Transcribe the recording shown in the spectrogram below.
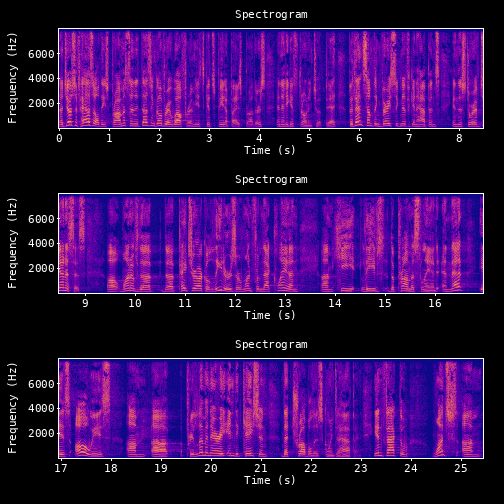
Now, Joseph has all these promises, and it doesn't go very well for him. He gets beat up by his brothers, and then he gets thrown into a pit. But then something very significant happens in the story of Genesis. Uh, one of the, the patriarchal leaders, or one from that clan, um, he leaves the promised land. And that is always um, a preliminary indication that trouble is going to happen. In fact, the, once um,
